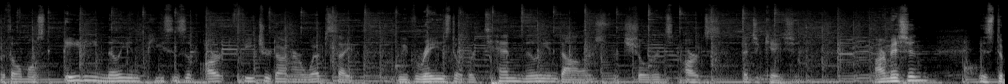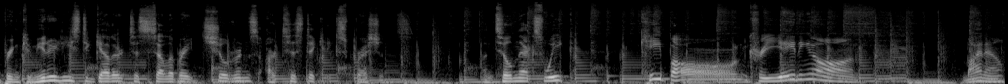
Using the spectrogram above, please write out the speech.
With almost 80 million pieces of art featured on our website, we've raised over $10 million for children's arts education. Our mission is to bring communities together to celebrate children's artistic expressions. Until next week, keep on creating on. Bye now.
